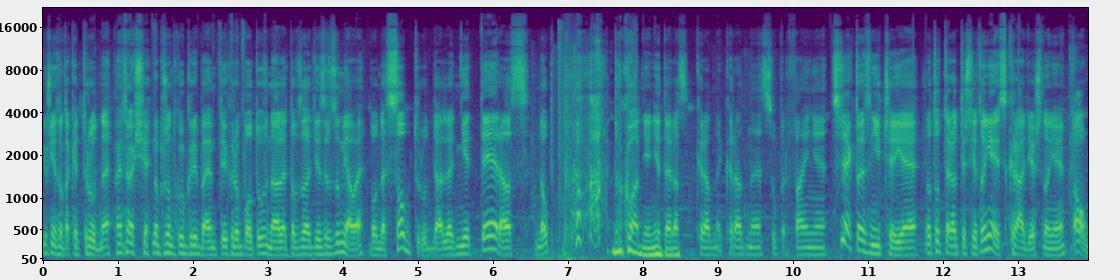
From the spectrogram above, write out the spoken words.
już nie są takie trudne. Pamiętam jak się na początku gry bałem tych robotów, no ale to w zasadzie zrozumiałe. Bo one są trudne, ale nie teraz. Nope. Dokładnie, nie teraz. Kradnę, kradnę, super fajnie. Co jak to jest niczyje, no to teoretycznie to nie jest kradzież, no nie? O,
